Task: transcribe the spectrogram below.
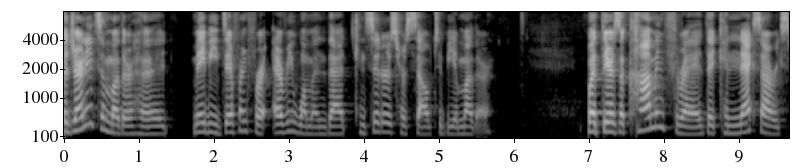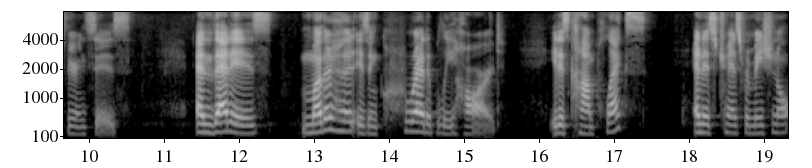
The journey to motherhood may be different for every woman that considers herself to be a mother. But there's a common thread that connects our experiences, and that is motherhood is incredibly hard. It is complex and it's transformational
